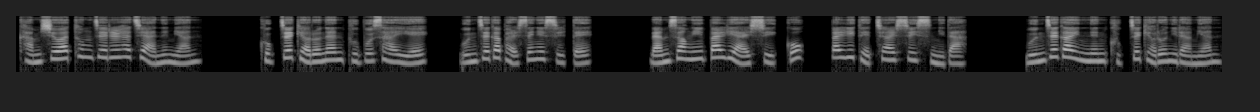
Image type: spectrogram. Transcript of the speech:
감시와 통제를 하지 않으면 국제 결혼한 부부 사이에 문제가 발생했을 때 남성이 빨리 알 수 있고 빨리 대처할 수 있습니다. 문제가 있는 국제 결혼이라면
